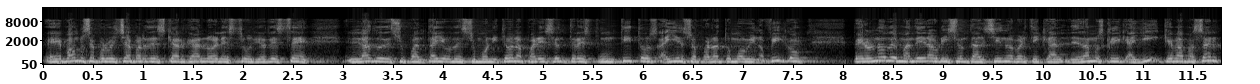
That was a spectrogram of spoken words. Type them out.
Eh, vamos a aprovechar para descargarlo el estudio. De este lado de su pantalla o de su monitor aparecen tres puntitos ahí en su aparato móvil o fijo pero no de manera horizontal, sino vertical. Le damos clic allí, ¿qué va a pasar?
